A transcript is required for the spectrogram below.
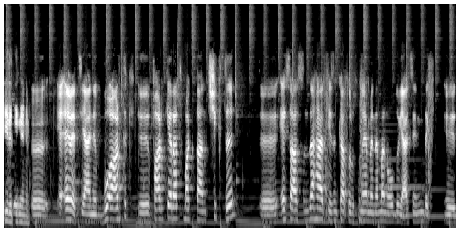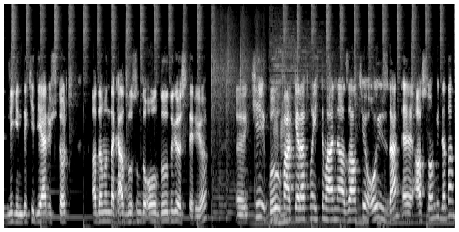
biri de benim. E, evet yani bu artık e, fark yaratmaktan çıktı. E, esasında herkesin kadrosunda hemen hemen olduğu yani senin de e, ligindeki diğer 3-4 adamın da kadrosunda olduğunu gösteriyor. E, ki bu Hı-hı. fark yaratma ihtimalini azaltıyor. O yüzden e, Aston Villa'dan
